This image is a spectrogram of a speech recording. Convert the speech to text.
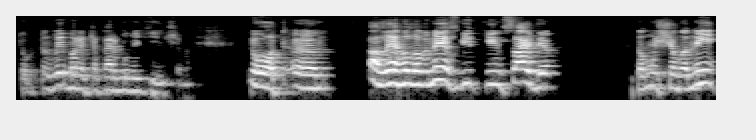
Тобто вибори тепер будуть іншими. От, е, але головне, звідки інсайди, тому що вони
